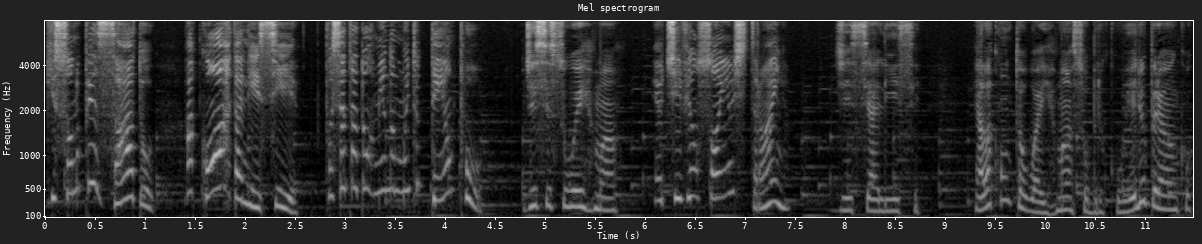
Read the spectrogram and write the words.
Que sono pesado! Acorda, Alice! Você está dormindo há muito tempo! Disse sua irmã. Eu tive um sonho estranho, disse Alice. Ela contou à irmã sobre o coelho branco,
